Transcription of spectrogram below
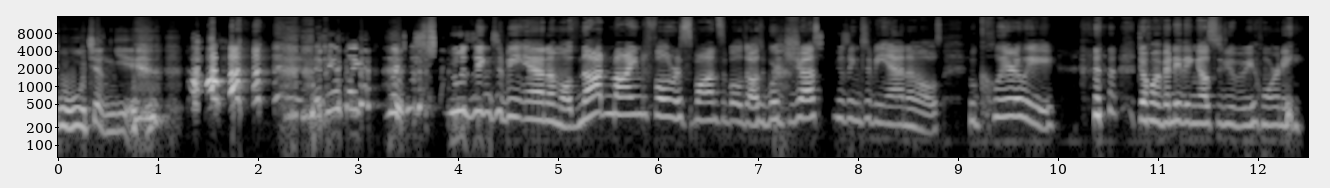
不务正业 it feels like we're just choosing to be animals, not mindful, responsible dogs. We're just choosing to be animals who clearly don't have anything else to do but be horny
